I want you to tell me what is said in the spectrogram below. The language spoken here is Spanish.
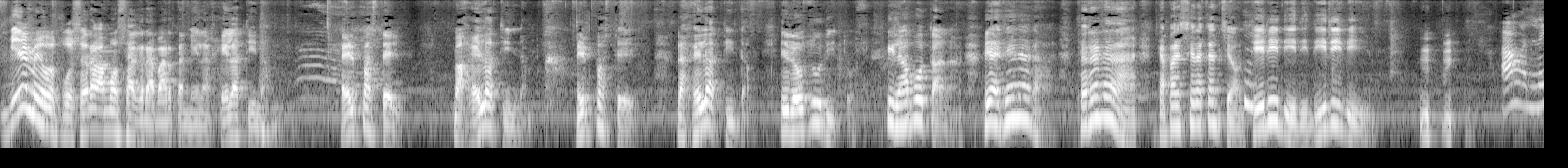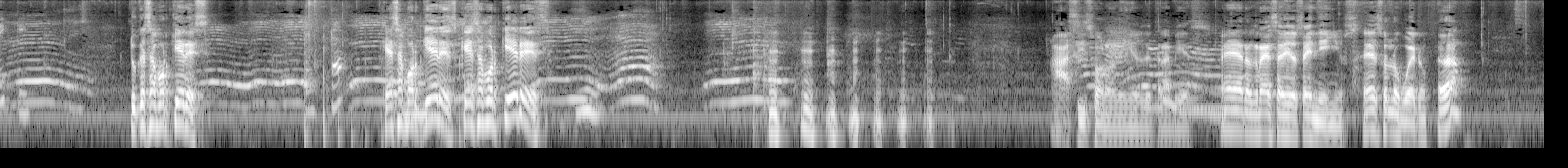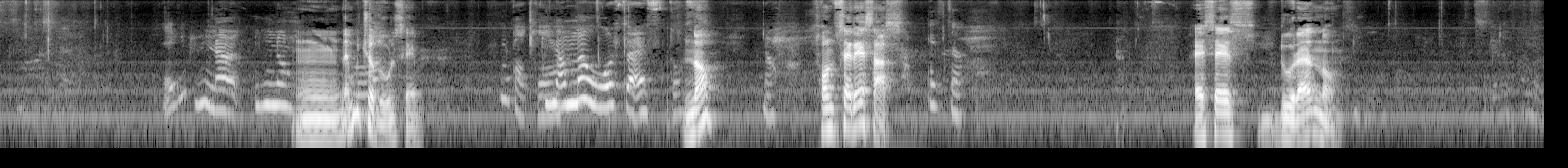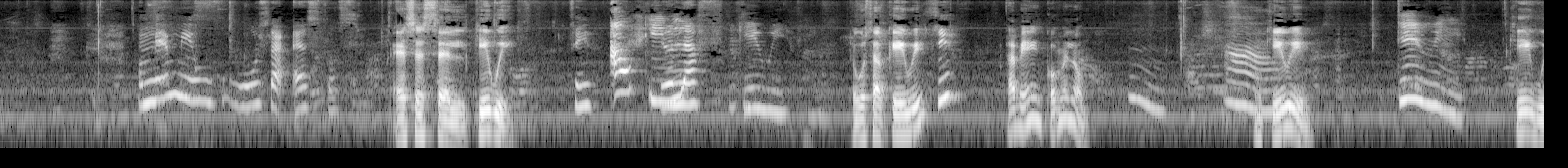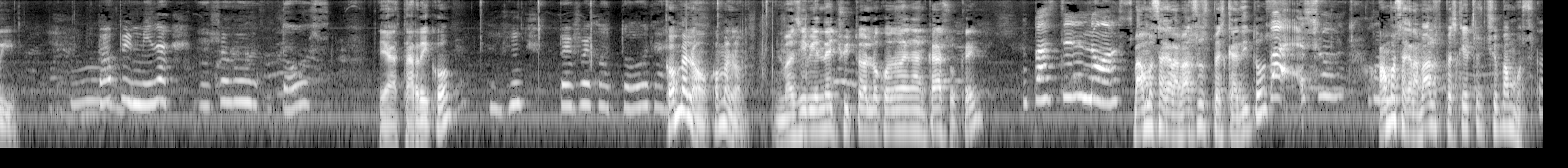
Bien amigos, pues ahora vamos a grabar también la gelatina, el pastel, la gelatina, el pastel, la gelatina y los duritos y la botana. Ya, tarara, tarara, ya aparece la canción. Tiririri. ¿Tú qué sabor quieres? ¿Qué sabor quieres? ¿Qué sabor quieres? Así son los niños de traviesos. Pero gracias a Dios hay niños. Eso es lo bueno. ¿verdad? No, no. Mm, hay mucho dulce. No me gusta esto. ¿No? No. Son cerezas. Esto. Ese es durazno. A mí me gusta estos. Ese es el kiwi. Sí. Yo love kiwi. ¿Te gusta el kiwi? Sí. Está bien, cómelo. Ah, Un kiwi. kiwi. Kiwi. Papi, mira, son dos. ¿Ya está rico? Perfecto, todas. Cómelo, cómelo. Más si bien hecho y todo lo que no hagan caso, ¿ok? Pastel no. Vamos a grabar sus pescaditos. Eso. Vamos a grabar los pescaditos, Chuy, vamos.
